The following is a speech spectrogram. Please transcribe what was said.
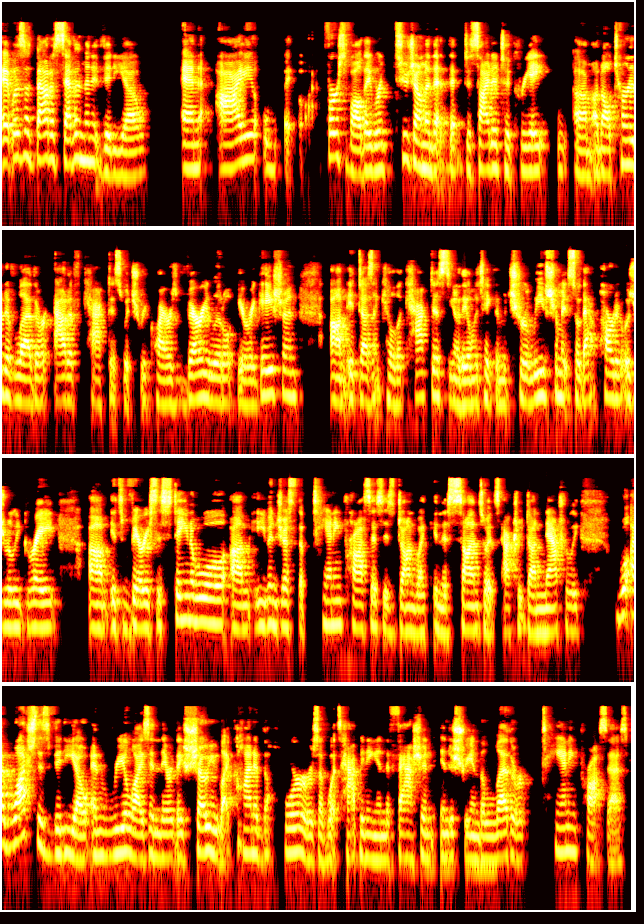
it was about a seven minute video And I, first of all, they were two gentlemen that, that decided to create um, an alternative leather out of cactus, which requires very little irrigation. Um, it doesn't kill the cactus. You know, they only take the mature leaves from it. So that part of it was really great. Um, it's very sustainable. Um, even just the tanning process is done like in the sun. So it's actually done naturally. Well, I watched this video and realized in there they show you like kind of the horrors of what's happening in the fashion industry and the leather tanning process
